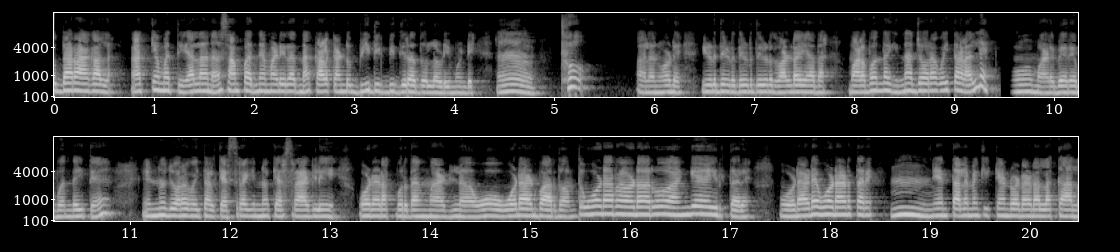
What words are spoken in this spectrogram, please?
ಉದ್ಧಾರ ಆಗಲ್ಲ. ಅದಕ್ಕೆ ಮತ್ತೆ ಎಲ್ಲನ ಸಂಪಾದನೆ ಮಾಡಿರೋದನ್ನ ಕಳ್ಕೊಂಡು ಬೀದಿಗೆ ಬಿದ್ದಿರೋದು ಲೌಡಿ ಮುಂಡಿ. ಹ್ಞೂ ಥೂ. ಅಲ್ಲ ನೋಡಿ, ಹಿಡ್ದು ಹಿಡ್ದು ಹಿಡ್ದು ಹಿಡ್ದು ಒಳ್ಳೆಯದ ಮಳೆ ಬಂದಾಗ ಇನ್ನೂ ಜೋರಾಗಿ ಹೋಯ್ತಾಳ ಅಲ್ಲೇ? ಹ್ಞೂ, ಮಳೆ ಬೇರೆ ಬಂದೈತೆ. ಇನ್ನೂ ಜೋರಾಗಿ ಹೋಯ್ತಾಳೆ ಕೆಸರಾಗಿ ಇನ್ನೂ ಕೆಸ್ರಾಗ್ಲಿ. ಓಡಾಡಕ್ಕೆ ಬರ್ದಂಗೆ ಮಾಡ್ಲ, ಓ, ಓಡಾಡಬಾರ್ದು ಅಂತ ಓಡಾರು ಹಂಗೆ ಇರ್ತಾರೆ. ಓಡಾಡೇ ಓಡಾಡ್ತಾರೆ. ಹ್ಞೂ, ಏನು ತಲೆ ಮೇಲೆ ಕಿಕ್ಕೊಂಡು ಓಡಾಡಲ್ಲ ಕಾಲ.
